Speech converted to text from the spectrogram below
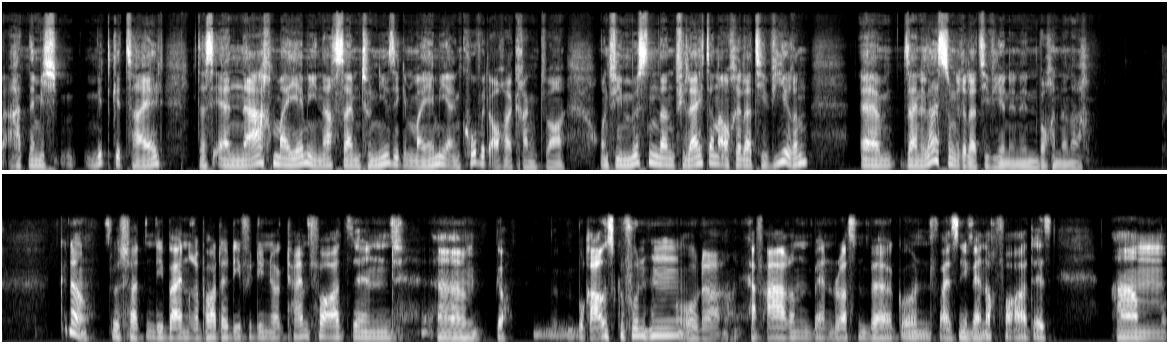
hat nämlich mitgeteilt, dass er nach Miami, nach seinem Turniersieg in Miami an Covid auch erkrankt war. Und wir müssen dann vielleicht dann auch relativieren, ähm, seine Leistung relativieren in den Wochen danach. Genau, das hatten die beiden Reporter, die für die New York Times vor Ort sind, ähm, ja, rausgefunden oder erfahren, Ben Rosenberg und weiß nicht, wer noch vor Ort ist. Ähm,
